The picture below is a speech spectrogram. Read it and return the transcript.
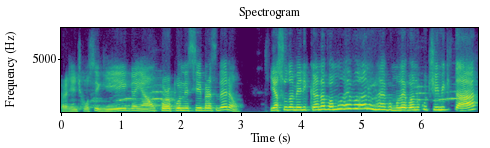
para a gente conseguir ganhar um corpo nesse Brasileirão. E a Sul-Americana vamos levando, né? Vamos levando com o time que tá,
